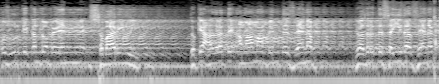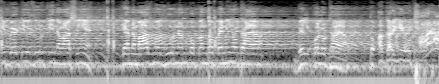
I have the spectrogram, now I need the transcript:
हजूर के कंधों पे इन सवारी हुई तो क्या हज़रत अमामा बिनते जैनब, जो हज़रत सईदा जैनब की बेटी हजूर की नवासी हैं, क्या नमाज़ में हजूर ने उनको कंधों पे नहीं उठाया? बिल्कुल उठाया। तो अगर ये उठाया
